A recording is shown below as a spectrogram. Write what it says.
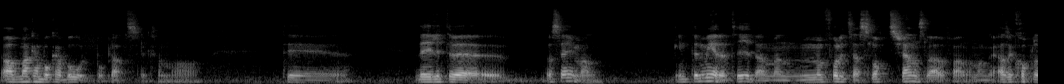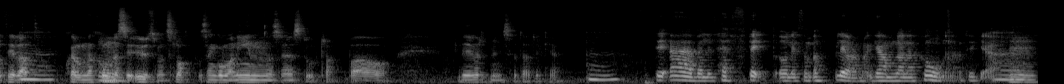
Ja, man kan boka bord på plats liksom. Och det, det är lite, vad säger man? Inte medeltida men man får lite så här slottskänsla i alla fall. Man, alltså kopplat till att Mm. själva nationen Mm. ser ut som ett slott och sen går man in och så är det en stor trappa. Och det är väldigt mysigt där tycker jag. Mm. Det är väldigt häftigt att liksom uppleva de här gamla nationerna tycker jag. Mm.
